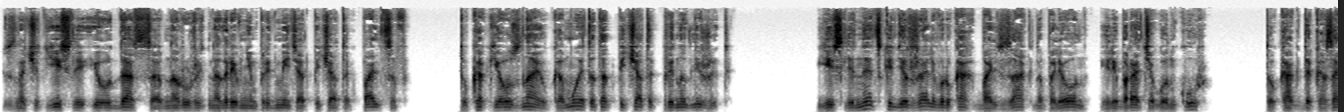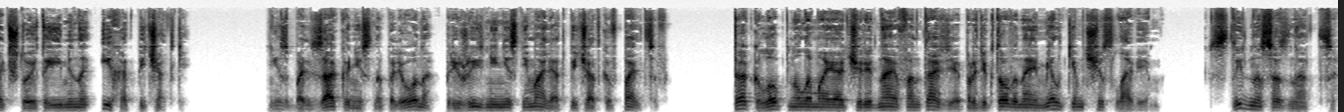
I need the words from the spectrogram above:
Значит, если и удастся обнаружить на древнем предмете отпечаток пальцев, то как я узнаю, кому этот отпечаток принадлежит? Если Нецке держали в руках Бальзак, Наполеон или братья Гонкур, то как доказать, что это именно их отпечатки? Ни с Бальзака, ни с Наполеона при жизни не снимали отпечатков пальцев. Так лопнула моя очередная фантазия, продиктованная мелким тщеславием. Стыдно сознаться.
